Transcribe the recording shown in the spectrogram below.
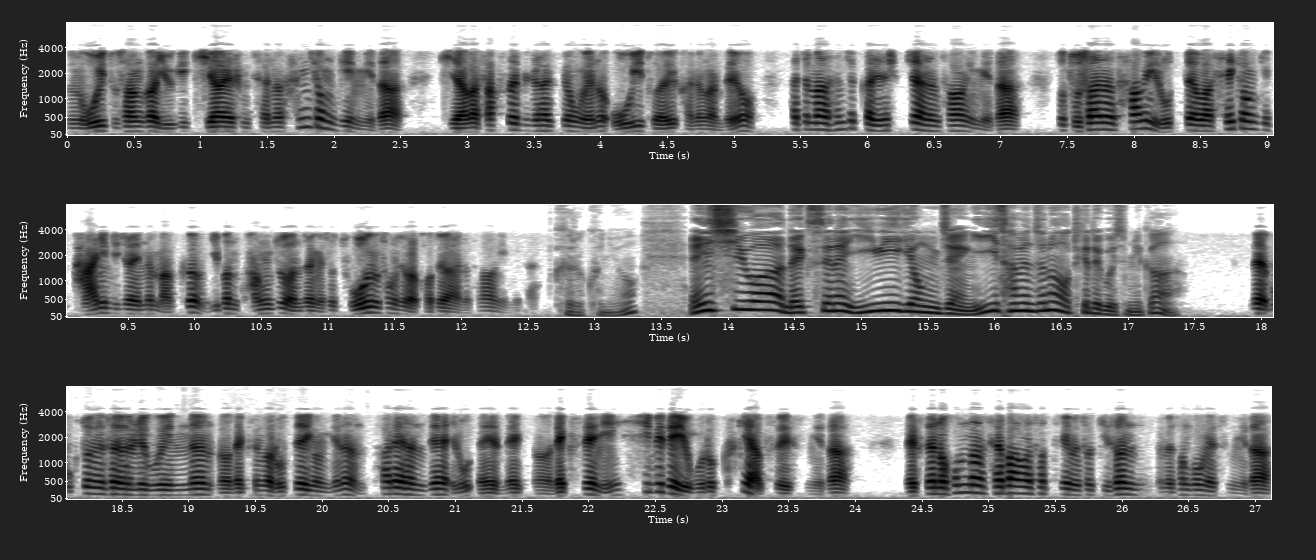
5위 두산과 6위 기아의 승차는 한 경기입니다. 기아가 싹쓸이를 할 경우에는 5위 도약이 가능한데요. 하지만 현재까지는 쉽지 않은 상황입니다. 또 두산은 4위 롯데와 3경기 반이 뒤져 있는 만큼 이번 광주 원정에서 좋은 성적을 거둬야 하는 상황입니다. 그렇군요. NC와 넥센의 2위 경쟁, 이 3연전은 어떻게 되고 있습니까? 네, 목동에서 열리고 있는 어, 넥센과 롯데의 경기는 8회 현재 로- 네, 넥, 어, 넥센이 12대 6으로 크게 앞서 있습니다. 넥센은 홈런 3방을 터뜨리면서 기선제압에 성공했습니다.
